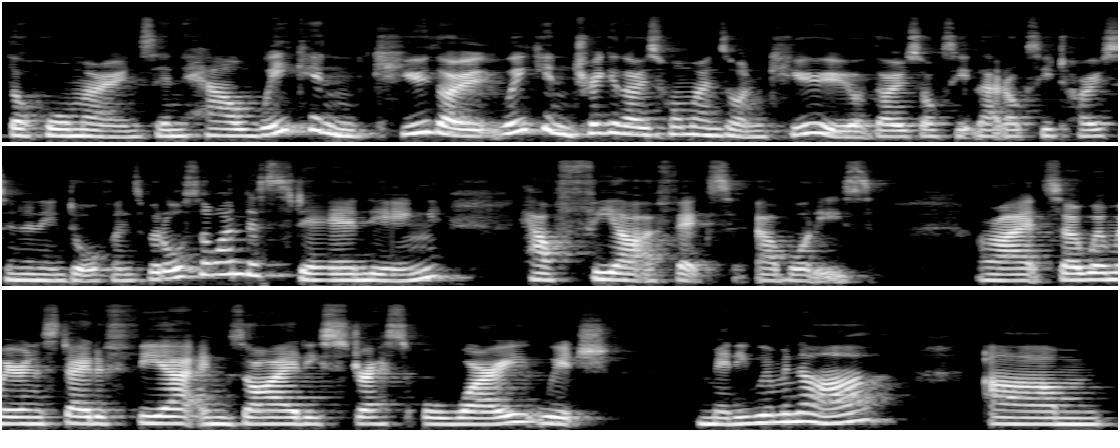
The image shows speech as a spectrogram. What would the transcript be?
the hormones and how we can cue those we can trigger those hormones on cue those oxy that oxytocin and endorphins but also understanding how fear affects our bodies all right? So when we're in a state of fear anxiety stress or worry which many women are um,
